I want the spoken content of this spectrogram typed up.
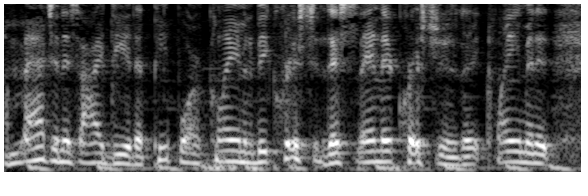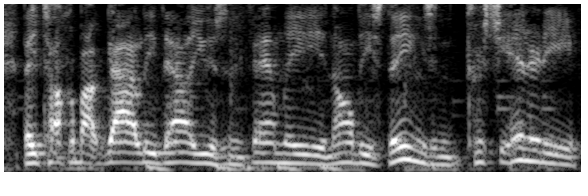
Imagine this idea that people are claiming to be Christians. They're saying they're Christians. They're claiming it. They talk about godly values and family and all these things and Christianity,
